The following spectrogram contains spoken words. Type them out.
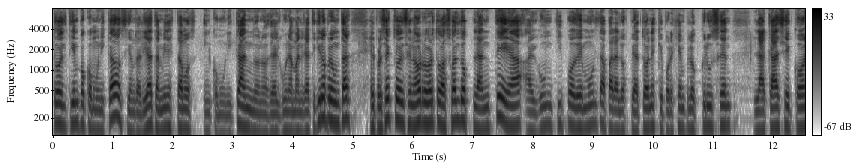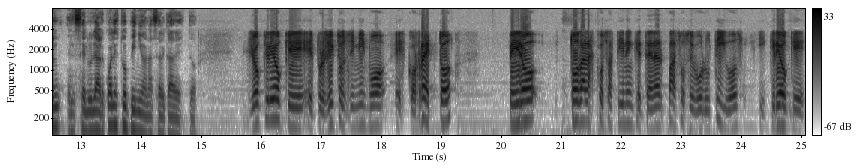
todo el tiempo comunicados y en realidad también estamos incomunicándonos de alguna manera. Te quiero preguntar, el proyecto del senador Roberto Basualdo plantea algún tipo de multa para los peatones que, por ejemplo, crucen la calle con el celular. ¿Cuál es tu opinión acerca de esto? Yo creo que el proyecto en sí mismo es correcto, pero todas las cosas tienen que tener pasos evolutivos y creo que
